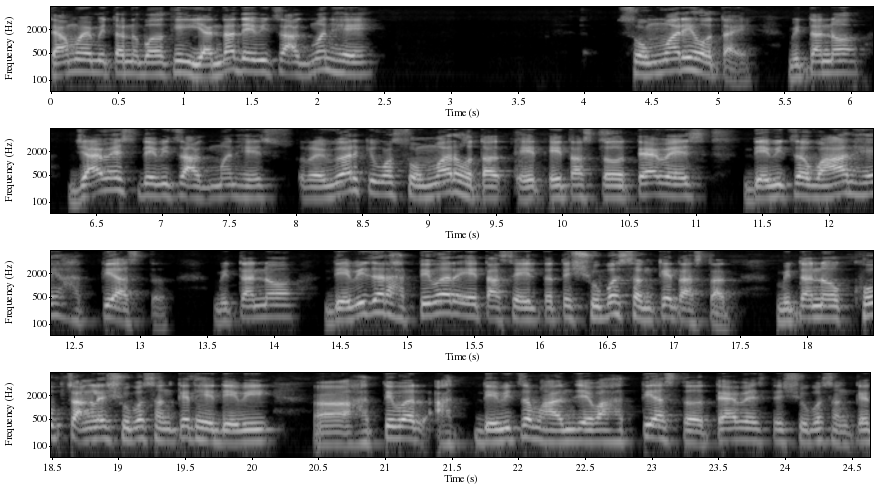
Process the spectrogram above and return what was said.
त्यामुळे मित्रांनो बघा की यंदा देवीचं आगमन हे सोमवारी होत आहे. मित्रांनो ज्यावेळेस देवीचं आगमन हे रविवार किंवा सोमवार होतात येत येत असतं त्यावेळेस देवीचं वाहन हे हत्ती असतं. मित्रांनो देवी जर हत्तीवर येत असेल तर ते शुभ संकेत असतात. मित्रांनो खूप चांगले शुभ संकेत हे देवी हत्तीवर देवीचं वाहन जेव्हा हत्ती असतं त्यावेळेस ते शुभ संकेत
